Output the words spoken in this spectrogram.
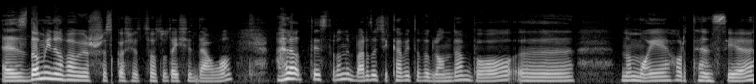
E, Zdominowały już wszystko, co tutaj się dało, ale od tej strony bardzo ciekawie to wygląda, bo yy, no moje hortensje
